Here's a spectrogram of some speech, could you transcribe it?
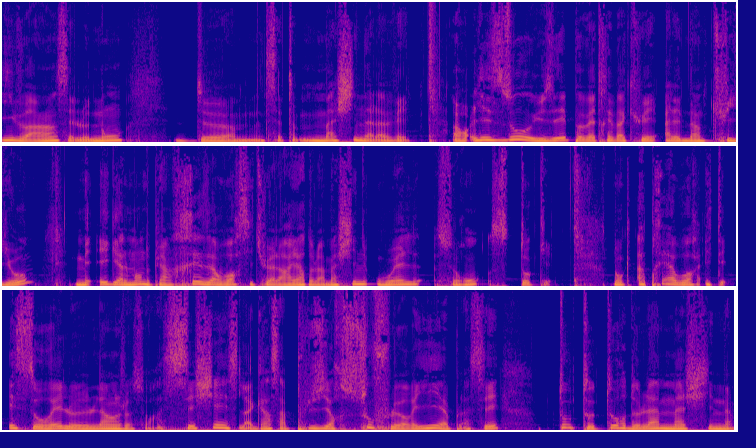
IVA. hein, c'est le nom de euh, cette machine à laver. Alors les eaux usées peuvent être évacuées à l'aide d'un tuyau, mais également depuis un réservoir situé à l'arrière de la machine où elles seront stockées. Donc après avoir été essoré, le linge sera séché, cela grâce à plusieurs souffleries placées tout autour de la machine.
